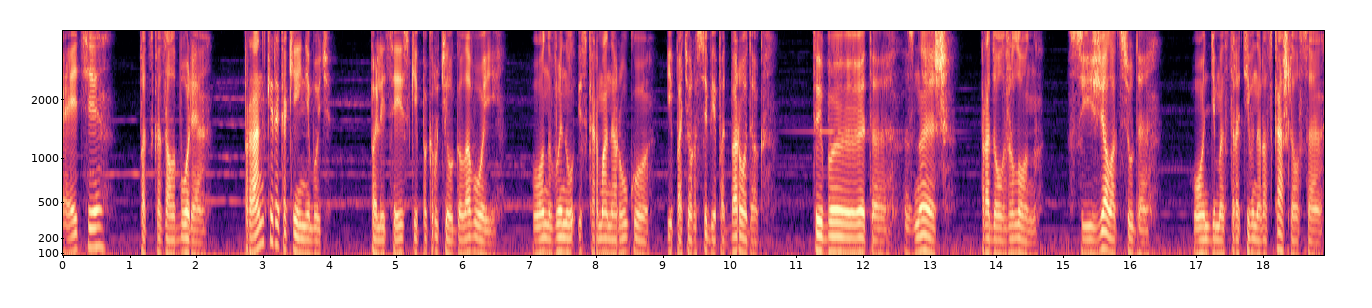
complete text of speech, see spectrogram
«Эти...» – подсказал Боря. «Пранкеры какие-нибудь?» Полицейский покрутил головой. Он вынул из кармана руку и потер себе подбородок. «Ты бы это, знаешь...» – продолжил он. «Съезжал отсюда». Он демонстративно раскашлялся,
